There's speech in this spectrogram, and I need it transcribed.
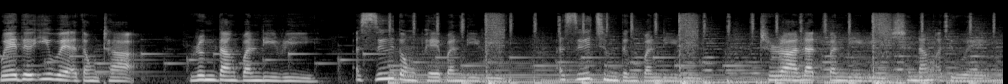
ဝဲဒဤဝဲအတောင်ထရင်ဒန်ပန်လီရီအစူးတောင်ဖဲပန်လီရီအစူးချင်ဒန်ပန်လီရီ ထရာလတ်ပန်လီရီရှနန်းအတူဝဲအ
